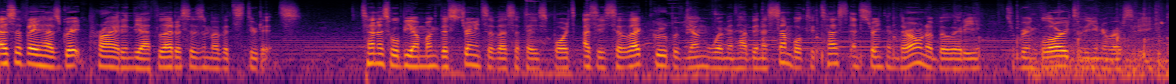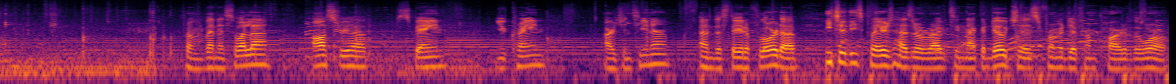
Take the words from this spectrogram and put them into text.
SFA has great pride in the athleticism of its students. Tennis will be among the strengths of SFA sports as a select group of young women have been assembled to test and strengthen their own ability to bring glory to the university. From Venezuela, Austria, Spain, Ukraine, Argentina, and the state of Florida, each of these players has arrived to Nacogdoches from a different part of the world.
